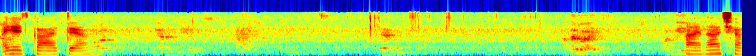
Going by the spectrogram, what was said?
а есть гайатри. А иначе.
